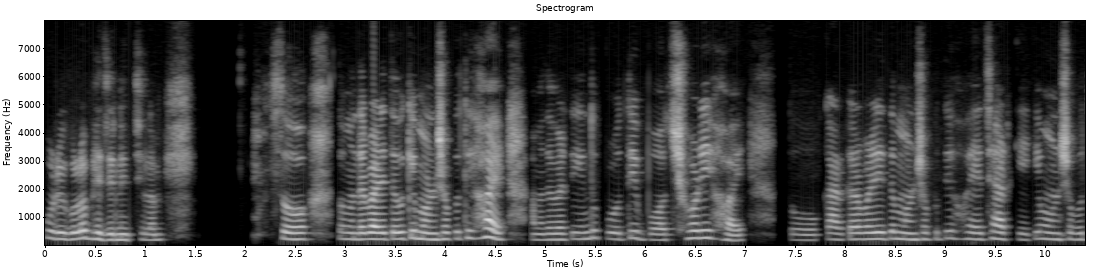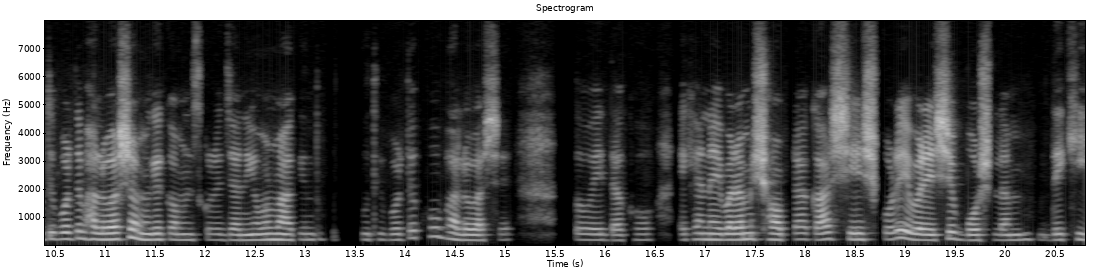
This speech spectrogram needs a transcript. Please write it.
পুরিগুলো ভেজে নিচ্ছিলাম। সো তোমাদের বাড়িতেও কি মনসাপতি হয়? আমাদের বাড়িতে কিন্তু প্রতি বছরই হয়। তো কার কার বাড়িতে মনসাপতি হয়েছে আর কে কে মনসাপতি পড়তে ভালোবাসে আমাকে কমেন্টস করে জানিও। আমার মা কিন্তু পুঁথি পড়তে খুব ভালোবাসে। তো এই দেখো এখানে এবার আমি সবটা কাজ শেষ করে এবার এসে বসলাম। দেখি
